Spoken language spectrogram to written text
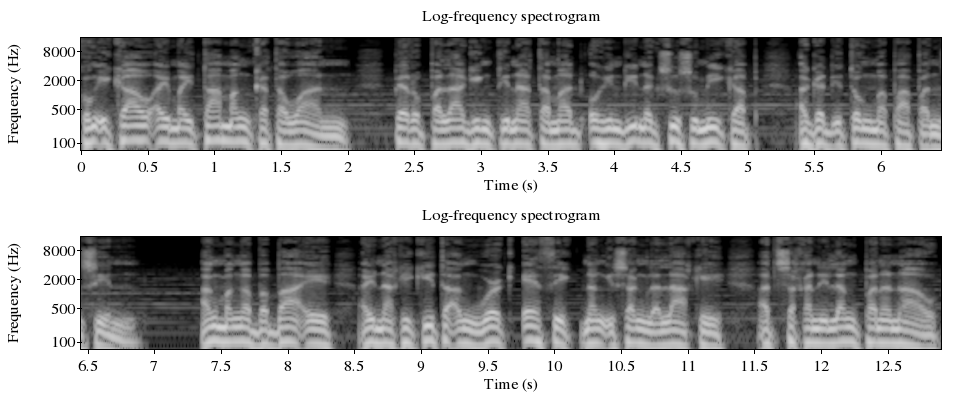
Kung ikaw ay may tamang katawan pero palaging tinatamad o hindi nagsusumikap, agad itong mapapansin. Ang mga babae ay nakikita ang work ethic ng isang lalaki at sa kanilang pananaw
